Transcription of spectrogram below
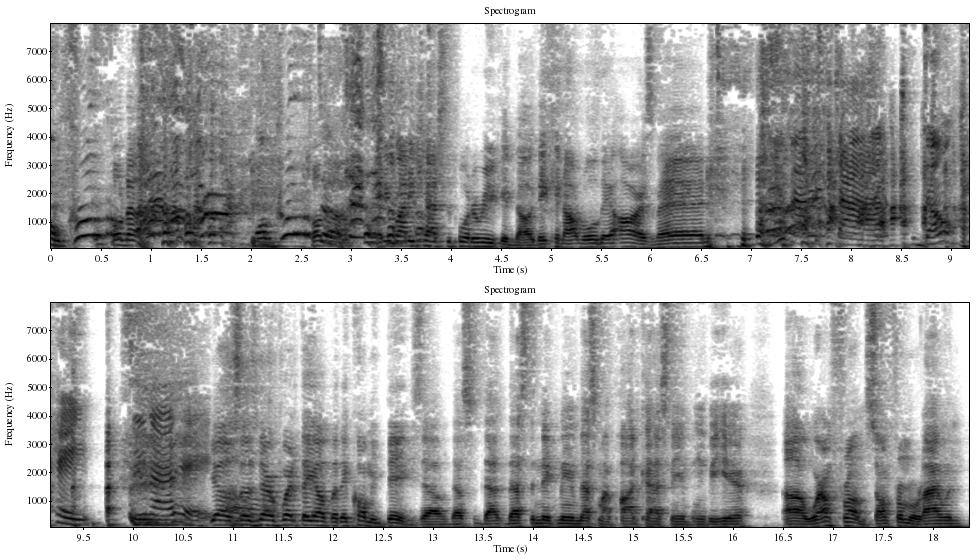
Oh, crew. Hold on. Oh, Hold on. Anybody catch the Puerto Rican, dog? They cannot roll their R's, man. You better stop. Don't hate. Do not hate. Yo, so it's Derek Puerta, yo, but they call me Diggs. Yo. That's that, that's the nickname. That's my podcast name over here. Uh, where I'm from. So I'm from Rhode Island.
